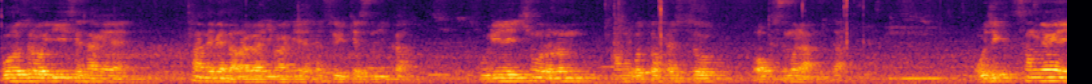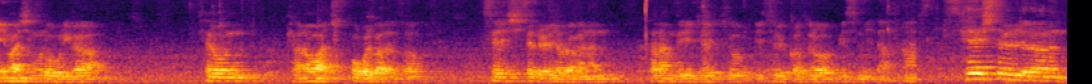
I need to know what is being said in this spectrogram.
무엇으로 이 세상에 하나님의 나라가 임하게 할 수 있겠습니까? 우리의 힘으로는 아무것도 할 수 없음을 압니다. 오직 성령의 임하심으로 우리가 새로운 변화와 축복을 받아서 새 시대를 열어가는 사람들이 될 수 있을 것으로 믿습니다. 새 시대를 열어가는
